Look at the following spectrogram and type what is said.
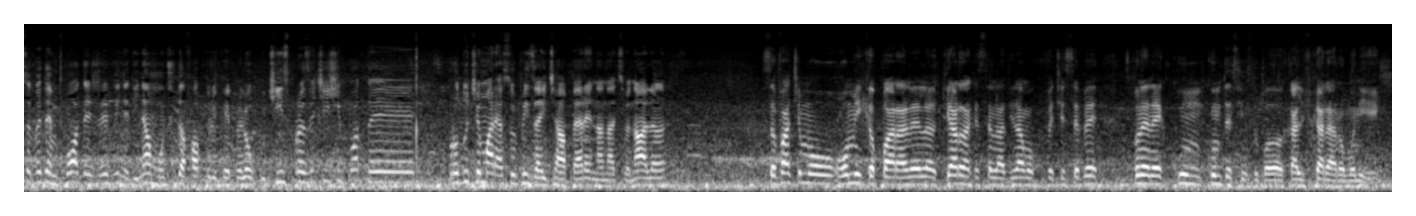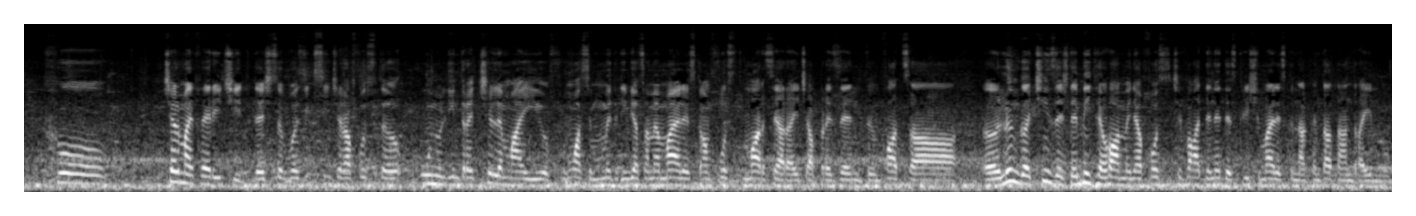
să vedem, poate își revine Dinamo, în ciuda faptului că e pe locul 15 și poate produce marea surpriză aici pe arena națională să facem o, o mică paralelă, chiar dacă suntem la Dinamo cu FCSB, spune-ne cum, cum te simți după calificarea României? Cu cel mai fericit. Deci să vă zic sincer, a fost uh, unul dintre cele mai frumoase momente din viața mea, mai ales că am fost marți seara aici prezent în fața, uh, lângă 50.000 de oameni. A fost ceva de nedescris și mai ales când a cântat Andra imnul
